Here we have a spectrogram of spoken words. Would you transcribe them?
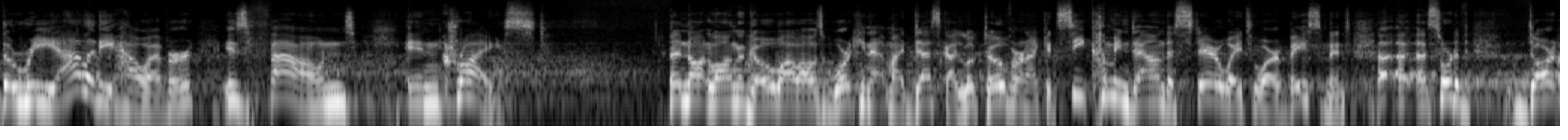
The reality however is found in Christ not long ago, while I was working at my desk, I looked over and I could see coming down the stairway to our basement a, a, a, sort of dark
